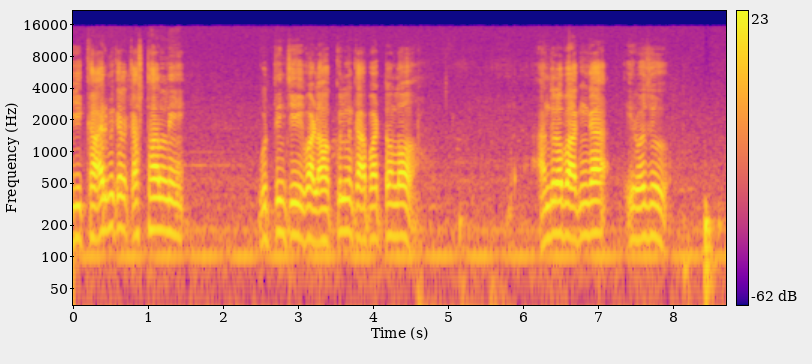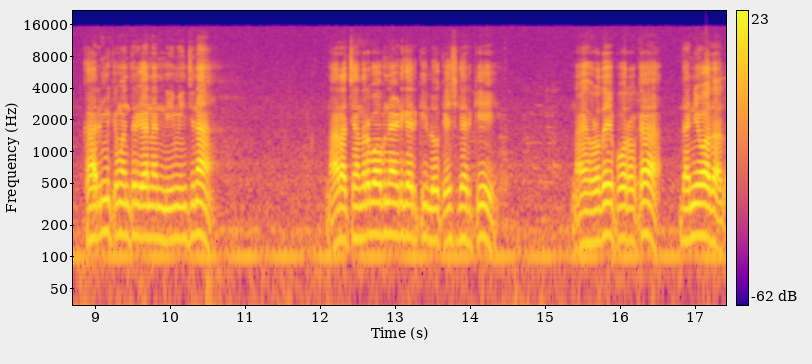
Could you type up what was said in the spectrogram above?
ఈ కార్మికుల కష్టాలని గుర్తించి వాళ్ళ హక్కులను కాపాడటంలో అందులో భాగంగా ఈరోజు కార్మిక మంత్రిగా నన్ను నియమించిన నారా చంద్రబాబు నాయుడు గారికి లోకేష్ గారికి నా హృదయపూర్వక ధన్యవాదాలు.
